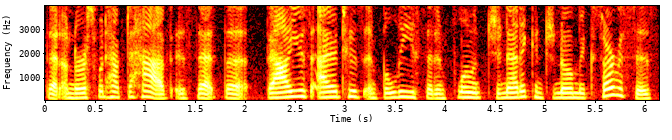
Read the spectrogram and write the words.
that a nurse would have to have is that the values, attitudes, and beliefs that influence genetic and genomic services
